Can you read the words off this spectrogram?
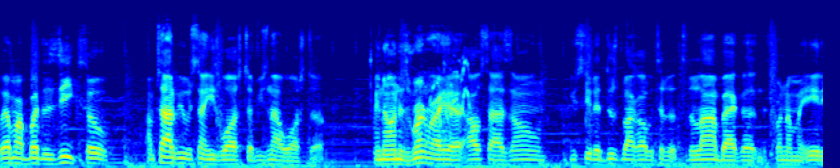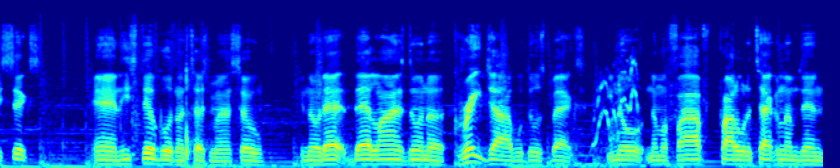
we have my brother Zeke. So I'm tired of people saying he's washed up. He's not washed up. And on his run right here, outside zone, you see the deuce block over to the, to the linebacker for number 86, and he still goes untouched, man. So you know that that line is doing a great job with those backs. You know, number five probably would have tackled him, then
